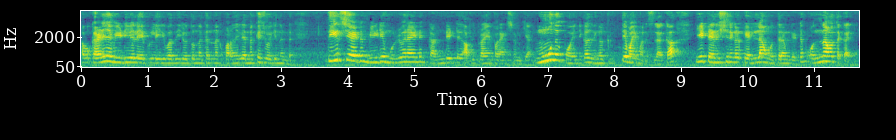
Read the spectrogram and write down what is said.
അപ്പോൾ കഴിഞ്ഞ വീഡിയോയിൽ ഏപ്രിൽ ഇരുപത് ഇരുപത്തൊന്നൊക്കെ എന്നൊക്കെ പറഞ്ഞില്ല? എന്നൊക്കെ ചോദിക്കുന്നുണ്ട്. തീർച്ചയായിട്ടും വീഡിയോ മുഴുവനായിട്ടും കണ്ടിട്ട് അഭിപ്രായം പറയാൻ ശ്രമിക്കുക. മൂന്ന് പോയിന്റുകൾ നിങ്ങൾ കൃത്യമായി മനസ്സിലാക്കുക. ഈ ടെൻഷനുകൾക്ക് എല്ലാം ഉത്തരം കിട്ടും. ഒന്നാമത്തെ കാര്യം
